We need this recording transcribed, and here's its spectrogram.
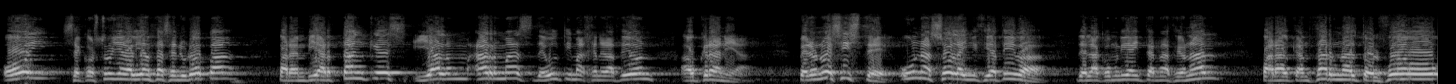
Hoy se construyen alianzas en Europa para enviar tanques y armas de última generación a Ucrania. Pero no existe una sola iniciativa de la comunidad internacional para alcanzar un alto el fuego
